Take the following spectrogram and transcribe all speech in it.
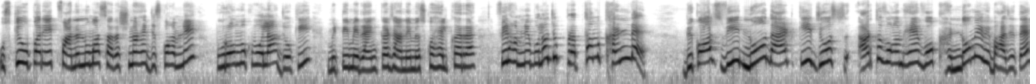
उसके ऊपर एक फाननुमा संरचना है, जिसको हमने पुरोमुख बोला, जो कि मिट्टी में रैंक कर जाने में उसको हेल्प कर रहा है। फिर हमने बोला, जो प्रथम खंड है बिकॉज़ वी नो दैट कि जो अर्थवॉर्म है, वो खंडों में विभाजित है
